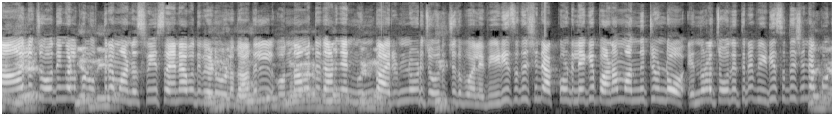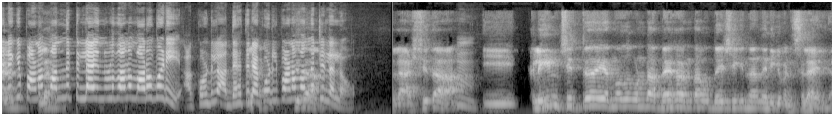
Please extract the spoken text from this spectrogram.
നാല് ചോദ്യങ്ങൾക്കുള്ള ഉത്തരമാണ് ശ്രീ സേനാപതി വേണുള്ളത് അതിൽ ഒന്നാമത്തേതാണ് ഞാൻ മുൻപ് അരുണിനോട് ചോദിച്ചതുപോലെ. വി ഡി സതീശന്റെ അക്കൗണ്ടിലേക്ക് പണം വന്നിട്ടുണ്ടോ എന്നുള്ള ചോദ്യത്തിന് വി ഡി സതീശന്റെ അക്കൗണ്ടിലേക്ക് പണം വന്നിട്ടില്ല എന്നുള്ളതാണ് മറുപടി. അക്കൗണ്ടിൽ അദ്ദേഹത്തിന്റെ അക്കൗണ്ടിൽ പണം വന്നിട്ടില്ലല്ലോ. അല്ല അഷിത ഈ ക്ലീൻ ചിറ്റ് എന്നതുകൊണ്ട് അദ്ദേഹം എന്താ ഉദ്ദേശിക്കുന്നതെന്ന് എനിക്ക് മനസ്സിലായില്ല.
